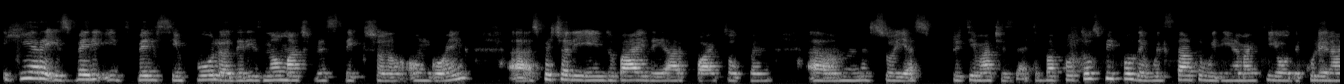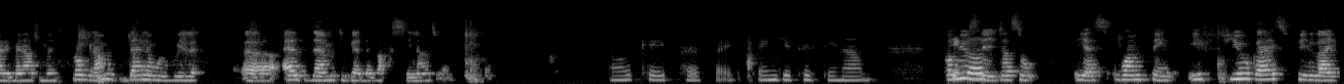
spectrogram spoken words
here is very it's very simple. Uh, there is no much restriction ongoing, uh, especially in Dubai. They are quite open. Um, so yes, pretty much is that. But for those people, they will start with the MIT or the culinary management program. Then we will uh, help them to get the vaccine as well. Okay, perfect. Thank you, Cristina. Obviously, just yes, one thing. If you guys feel like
